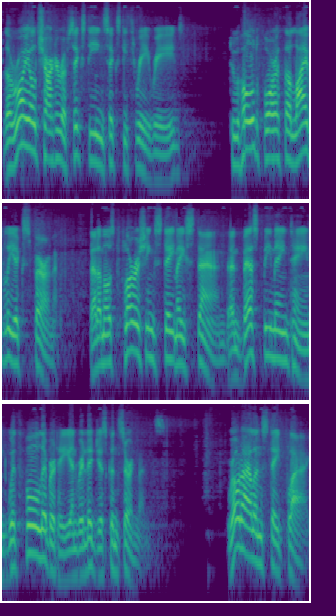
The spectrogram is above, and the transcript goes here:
The Royal Charter of 1663 reads To hold forth a lively experiment that a most flourishing state may stand and best be maintained with full liberty and religious concernments. Rhode Island State Flag,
